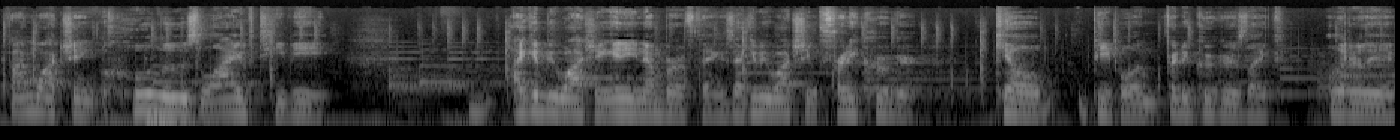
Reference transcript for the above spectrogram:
if I'm watching Hulu's live TV. I could be watching any number of things. I could be watching Freddy Krueger kill people, and Freddy Krueger is like literally a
